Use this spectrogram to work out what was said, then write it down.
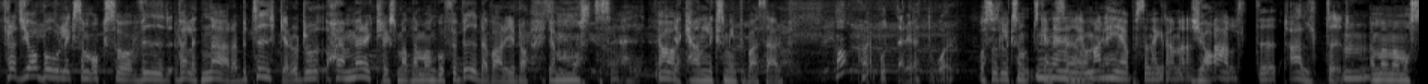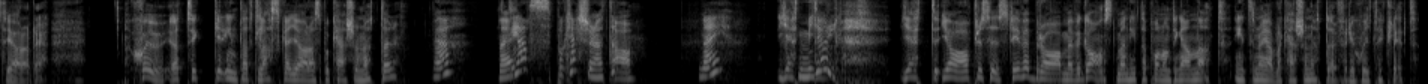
för att jag bor liksom också vid väldigt nära butiker och då har jag märkt liksom att när man går förbi där varje dag, jag måste säga hej. Ja. Jag kan liksom inte bara så här, ja, har jag bott där i ett år? Och så liksom ska Nej, inte säga nej. Man hejar på sina grannar. Ja. Alltid. Alltid. Mm. Ja, Men man måste göra det. Sju, jag tycker inte att glass ska göras på cashewnötter. Va? Nej. Glass på cashewnötter? Ja. Nej. Jätte, Mjölk? Jätte, ja, precis. Det är väl bra med veganskt, men hitta på någonting annat. Inte några jävla cashewnötter, för det är skitäckligt.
